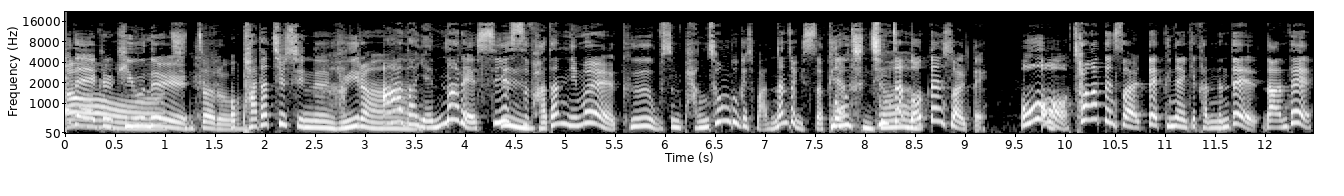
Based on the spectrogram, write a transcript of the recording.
어, 네, 그 기운을 진짜로 어, 받아칠 수 있는 유일한. 아, 나 옛날에 SES 음. 바다님을 그 무슨 방송국에서 만난 적 있어요. 그냥 어, 진짜? 진짜 너 댄스 할 때. 어, 어 청아 댄스 할때 그냥 이렇게 갔는데 나한테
